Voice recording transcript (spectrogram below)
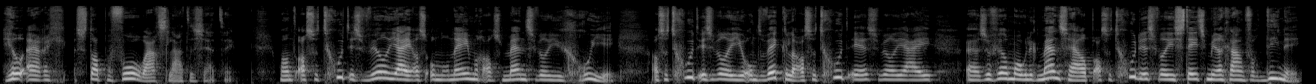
heel erg stappen voorwaarts laten zetten. Want als het goed is, wil jij als ondernemer, als mens, wil je groeien. Als het goed is, wil je je ontwikkelen. Als het goed is, wil jij uh, zoveel mogelijk mensen helpen. Als het goed is, wil je steeds meer gaan verdienen.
